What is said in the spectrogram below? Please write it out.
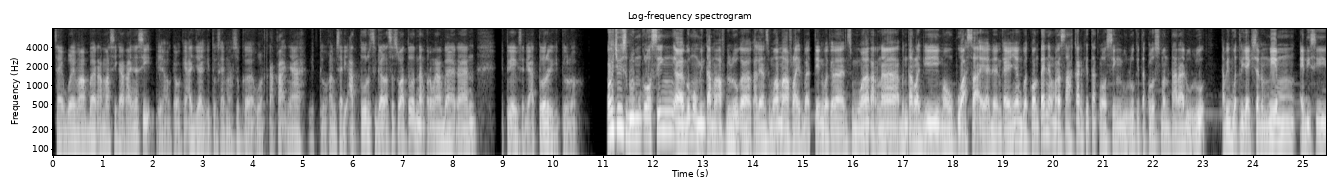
saya boleh mabar sama si kakaknya sih, ya oke oke aja gitu. Saya masuk ke world kakaknya gitu. Kan bisa diatur segala sesuatu tentang permabaran itu ya bisa diatur gitu loh. Oke cuy sebelum closing uh, gue mau minta maaf dulu ke kalian semua. Maaf lahir batin buat kalian semua karena bentar lagi mau puasa ya. Dan kayaknya buat konten yang meresahkan kita closing dulu kita close sementara dulu. Tapi buat reaction meme edisi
